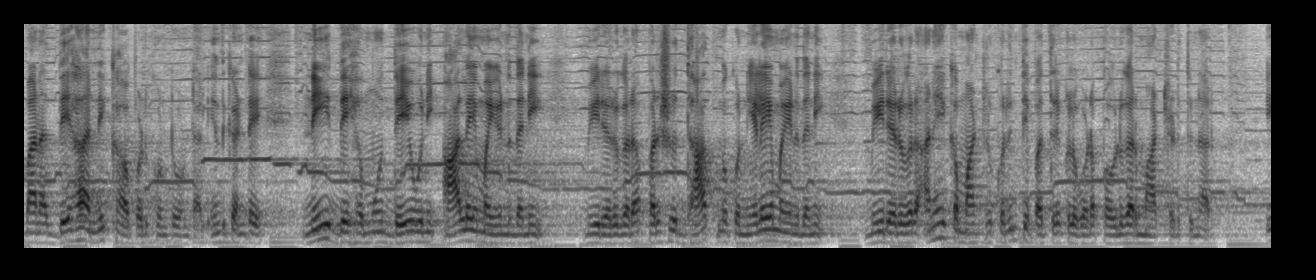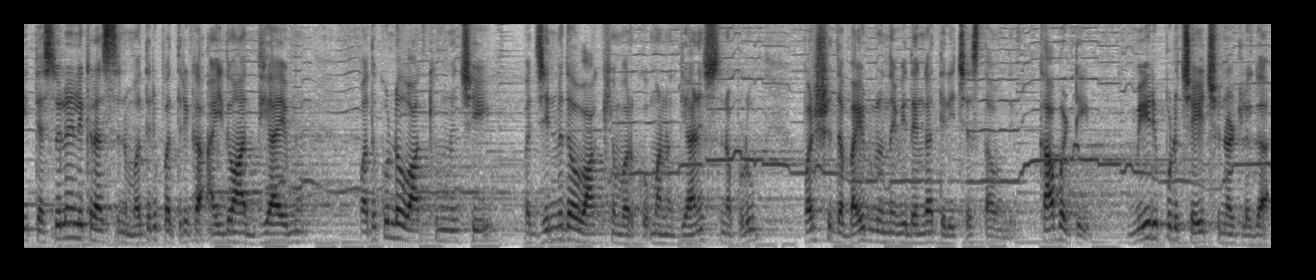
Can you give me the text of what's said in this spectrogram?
మన దేహాన్ని కాపాడుకుంటూ ఉండాలి. ఎందుకంటే నీ దేహము దేవుని ఆలయమైనదని మీరెరుగర పరిశుద్ధాత్మకు నిలయమైనదని మీరెరుగర అనేక మాటలు కొరింత పత్రికలు కూడా పౌలు గారు మాట్లాడుతున్నారు. ఈ తెస్సులోనికి రాసిన మొదటి పత్రిక ఐదో అధ్యాయము పదకొండవ వాక్యం నుంచి పద్దెనిమిదవ వాక్యం వరకు మనం ధ్యానిస్తున్నప్పుడు పరిశుద్ధ బైబిల్ ఉన్న విధంగా తెలియచేస్తూ ఉంది. కాబట్టి మీరిప్పుడు చేయుచున్నట్లుగా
